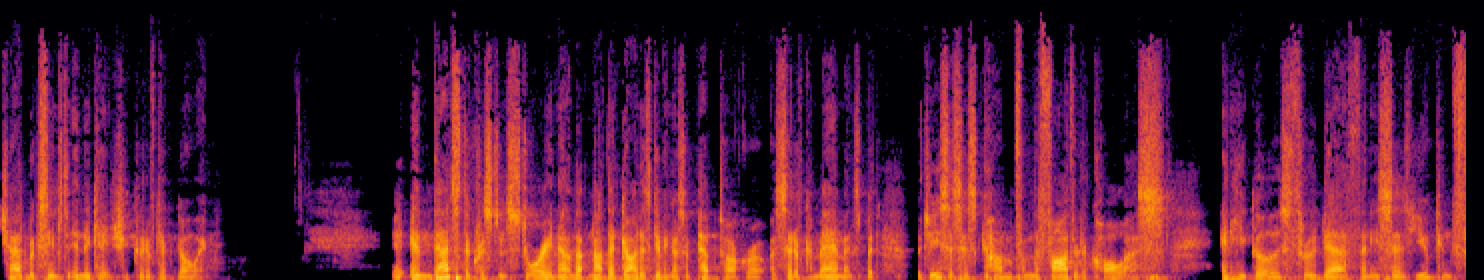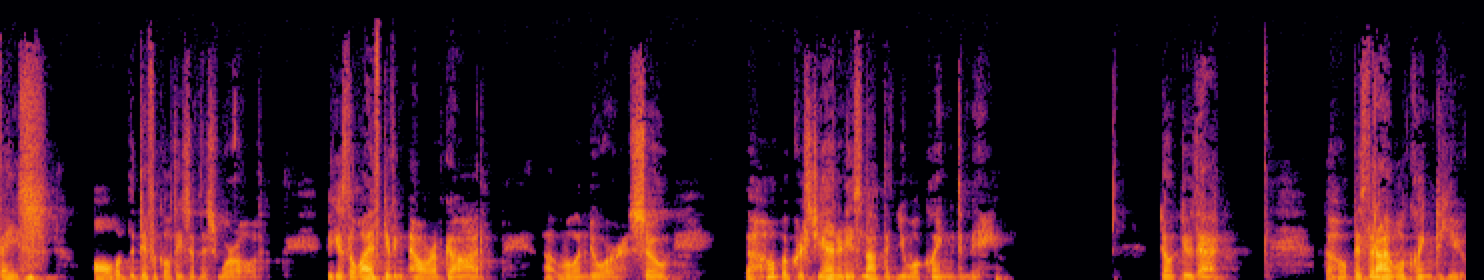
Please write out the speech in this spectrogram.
Chadwick seems to indicate she could have kept going. And that's the Christian story. Now, not that God is giving us a pep talk or a set of commandments, but, but Jesus has come from the Father to call us. And he goes through death and he says, You can face all of the difficulties of this world because the life giving power of God uh, will endure. So the hope of Christianity is not that you will cling to me. Don't do that. The hope is that I will cling to you.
